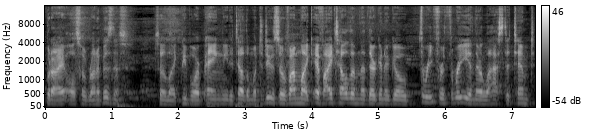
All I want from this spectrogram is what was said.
but i also run a business. So like people are paying me to tell them what to do. So if i'm like if i tell them that they're going to go three for three and their last attempt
